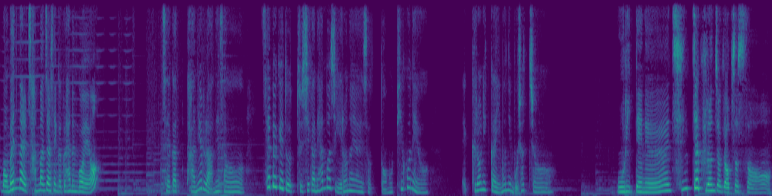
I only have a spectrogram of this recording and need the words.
뭐 맨날 잠만 잘 생각을 하는 거예요? 제가 단위를 안 해서 새벽에도 두 시간에 한 번씩 일어나야 해서 너무 피곤해요. 그러니까 이모님 모셨죠. 우리 때는 진짜 그런 적이 없었어.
